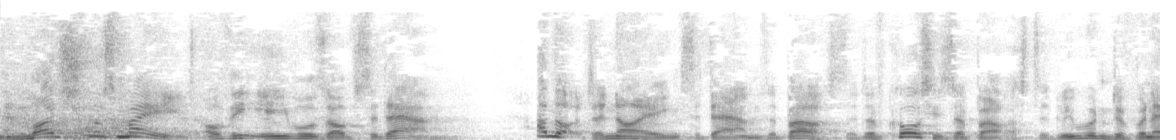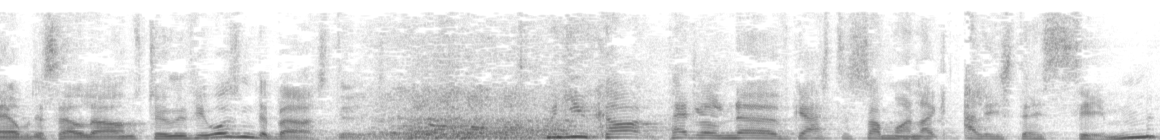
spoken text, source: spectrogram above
Much was made of the evils of Saddam. I'm not denying Saddam's a bastard. Of course he's a bastard. We wouldn't have been able to sell arms to him if he wasn't a bastard. I mean, you can't peddle nerve gas to someone like Alastair Sim.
